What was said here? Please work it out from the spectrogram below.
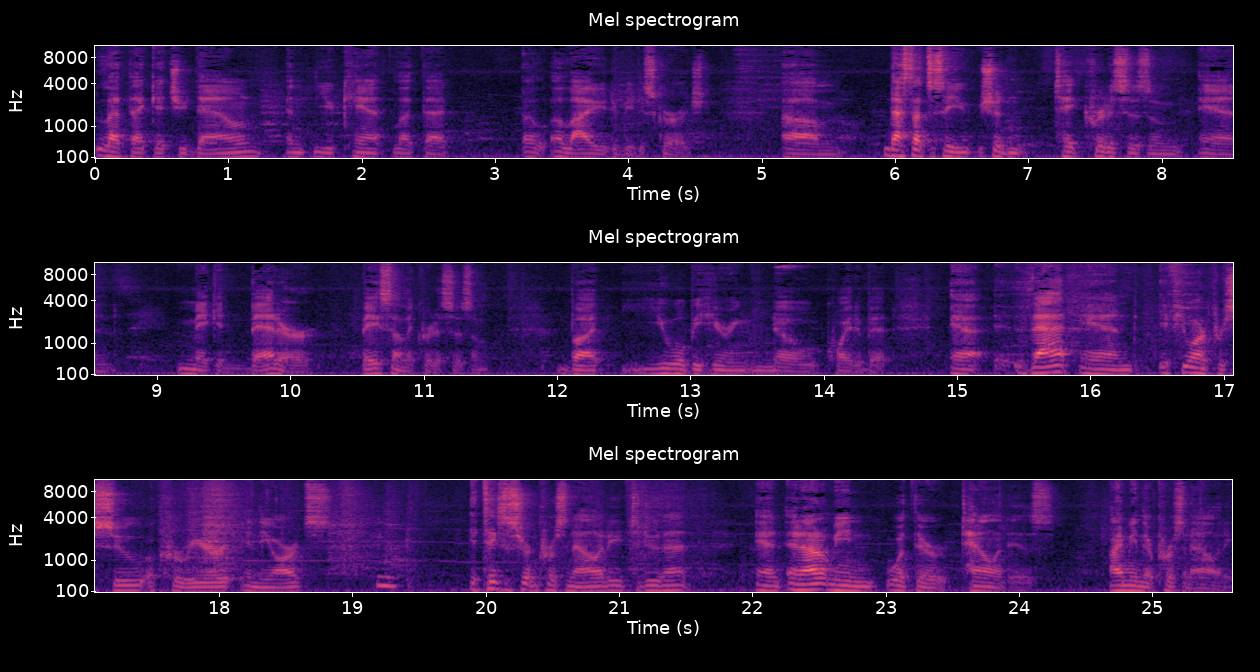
let that get you down, and you can't let that allow you to be discouraged. Um, that's not to say you shouldn't take criticism and make it better based on the criticism, but you will be hearing no quite a bit. Uh, that and if you want to pursue a career in the arts, it takes a certain personality to do that. And, and I don't mean what their talent is, I mean their personality.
